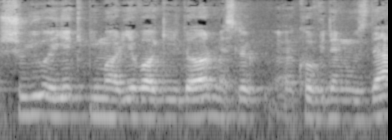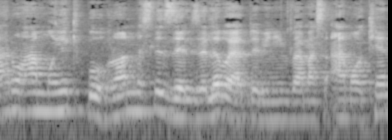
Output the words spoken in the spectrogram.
شیوع یک بیماری واگیردار مثل کووید 19 رو هم ما یک بحران مثل زلزله باید ببینیم و مثلا اماکن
